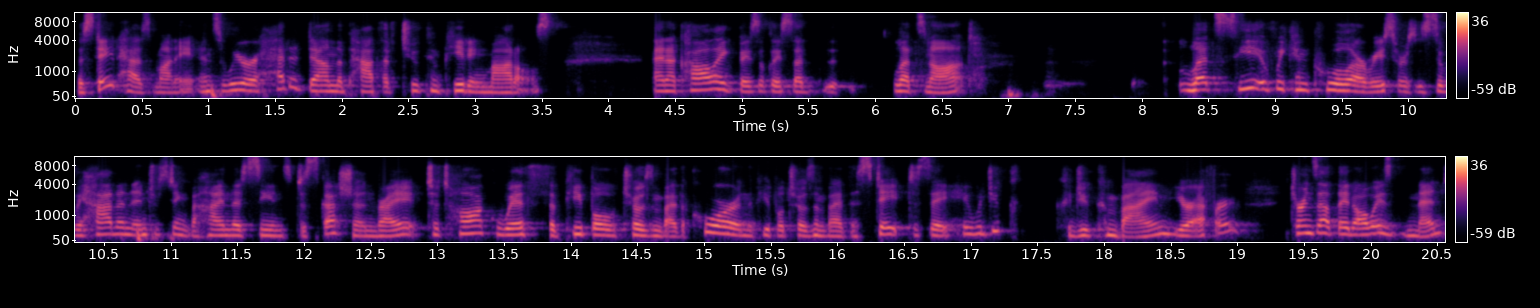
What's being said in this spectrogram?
The state has money. And so we were headed down the path of two competing models. And a colleague basically said, let's not. Let's see if we can pool our resources. So we had an interesting behind the scenes discussion, right? To talk with the people chosen by the Corps and the people chosen by the state to say, hey, would you, could you combine your effort? Turns out they'd always meant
